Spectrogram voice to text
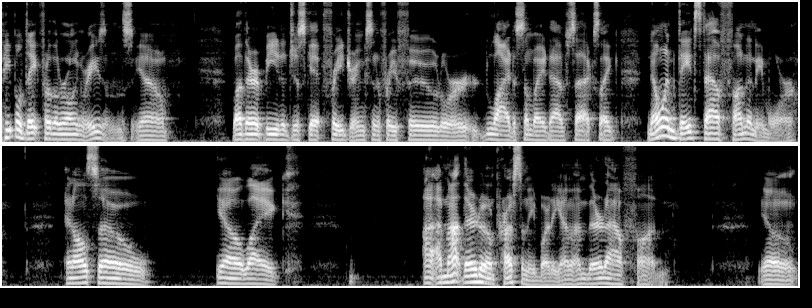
people date for the wrong reasons. You know, whether it be to just get free drinks and free food or lie to somebody to have sex. Like no one dates to have fun anymore. And also, you know, like I, am not there to impress anybody. I'm, I'm there to have fun. You know,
